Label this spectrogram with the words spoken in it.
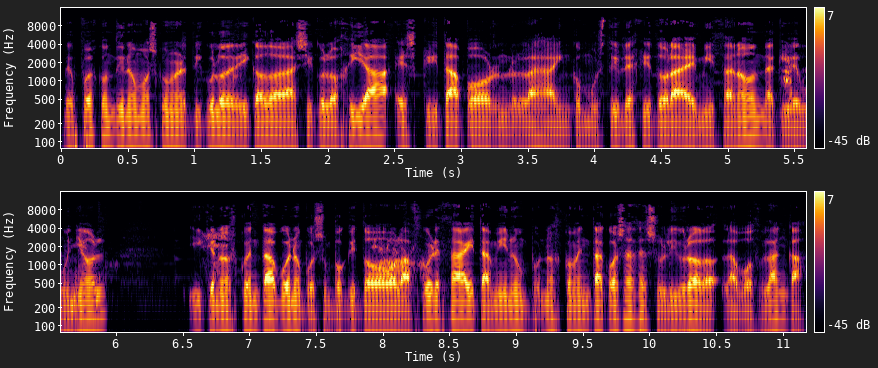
Después continuamos con un artículo dedicado a la psicología, escrita por la incombustible escritora Emi Zanón, de aquí de Buñol, y que nos cuenta, bueno, pues un poquito la fuerza y también nos comenta cosas de su libro La Voz Blanca.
